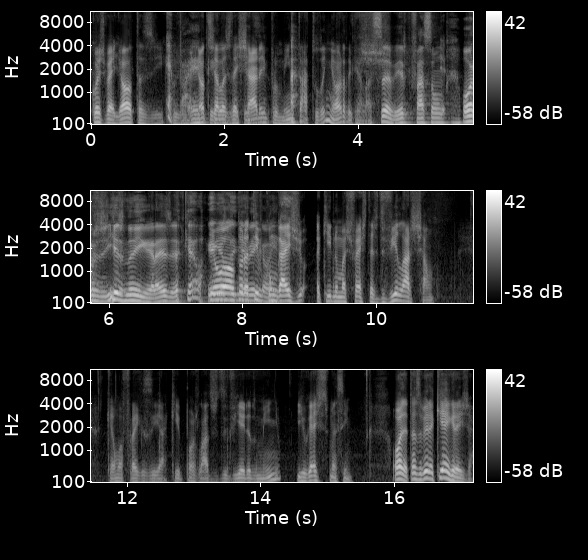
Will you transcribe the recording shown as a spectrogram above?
com as velhotas e com os Epá, é velhotes, que- se elas deixarem, por mim está tudo em ordem. Quer lá saber que façam orgias na igreja. que é que Eu, à altura, estive com um gajo aqui numas festas de Vila Archão, que é uma freguesia aqui para os lados de Vieira do Minho, e o gajo disse-me assim: Olha, estás a ver, aqui é a igreja,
